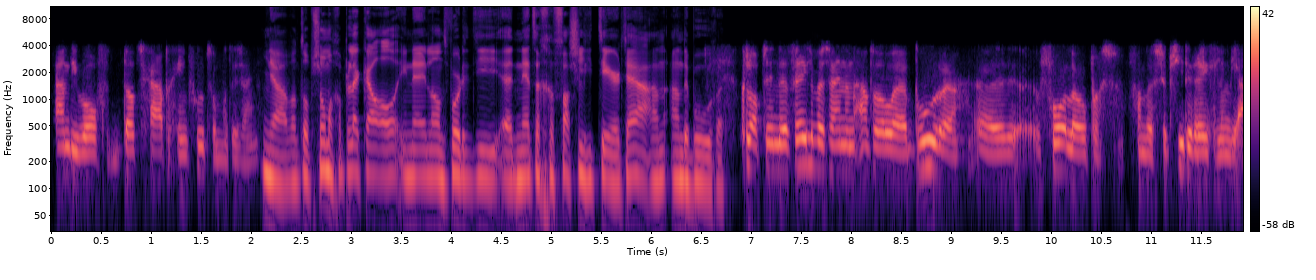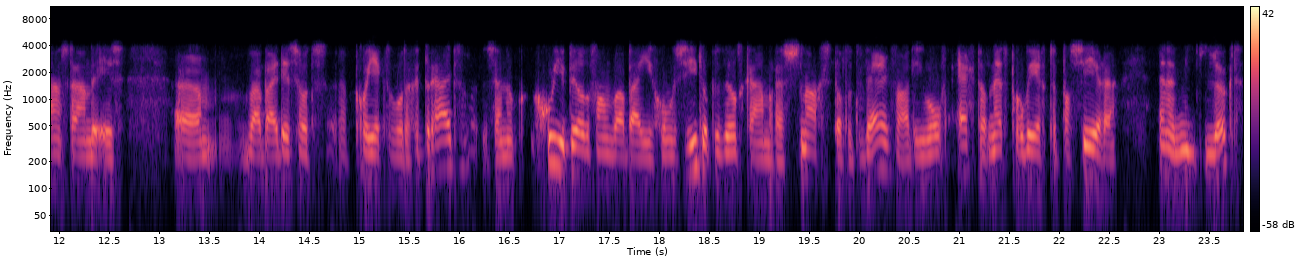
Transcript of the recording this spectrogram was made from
aan die wolf dat schapen geen voedsel moeten zijn. Ja, want op sommige plekken al in Nederland worden die uh, netten gefaciliteerd hè, aan, aan de boeren. Klopt, in de Veluwe zijn een aantal uh, boeren uh, voorlopers van de subsidieregeling die aanstaande is... Um, waarbij dit soort projecten worden gedraaid. Er zijn ook goede beelden van waarbij je gewoon ziet op de wildcamera s'nachts dat het werkt. Waar die wolf echt dat net probeert te passeren en het niet lukt.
